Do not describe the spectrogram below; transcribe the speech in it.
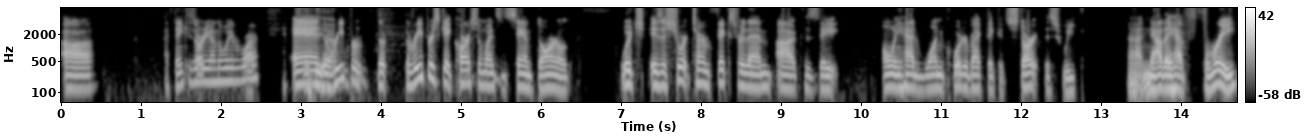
Uh, I think is already on the waiver wire. And Yeah. the Reaper the, the Reapers get Carson Wentz and Sam Darnold, which is a short term fix for them because they only had one quarterback they could start this week. Uh, now they have three.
